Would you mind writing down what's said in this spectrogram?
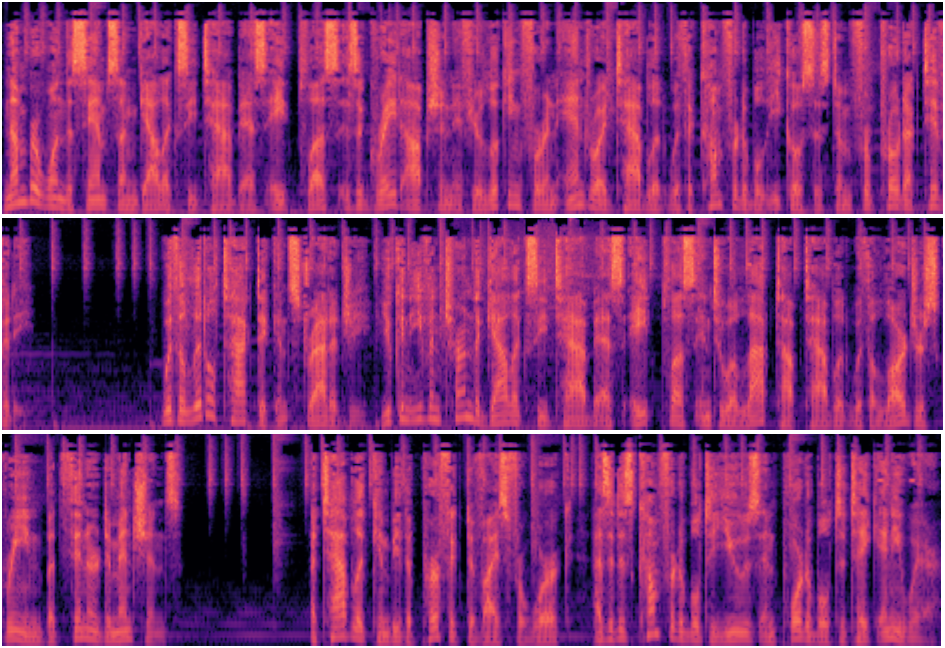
Number 1 The Samsung Galaxy Tab S8 Plus is a great option if you're looking for an Android tablet with a comfortable ecosystem for productivity. With a little tactic and strategy, you can even turn the Galaxy Tab S8 Plus into a laptop tablet with a larger screen but thinner dimensions. A tablet can be the perfect device for work as it is comfortable to use and portable to take anywhere.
